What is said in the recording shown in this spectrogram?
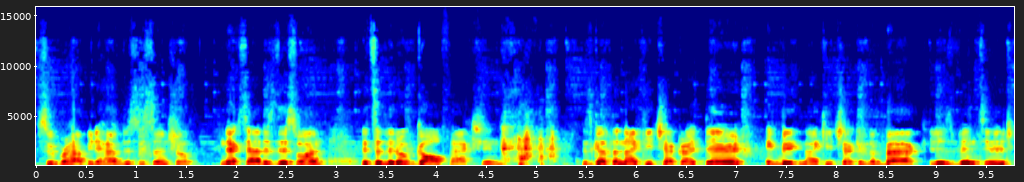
super happy to have this essential. Next hat is this one. It's a little golf action It's got the Nike check right there, a big Nike check in the back. It is vintage,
